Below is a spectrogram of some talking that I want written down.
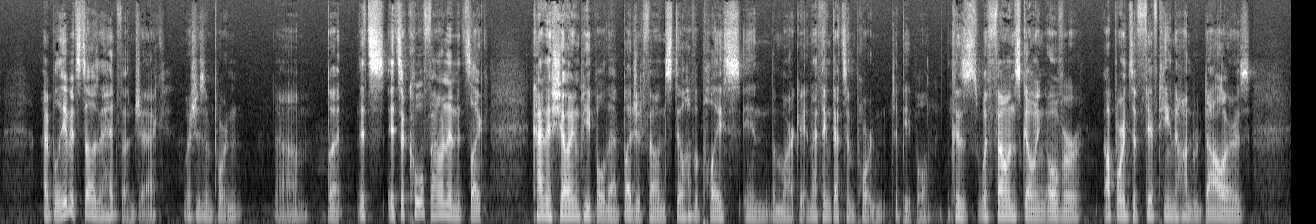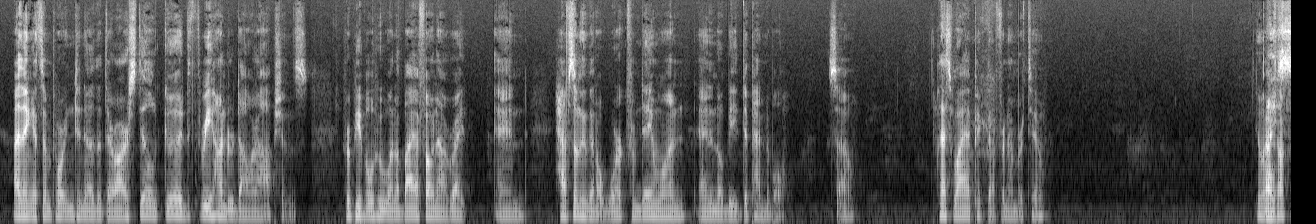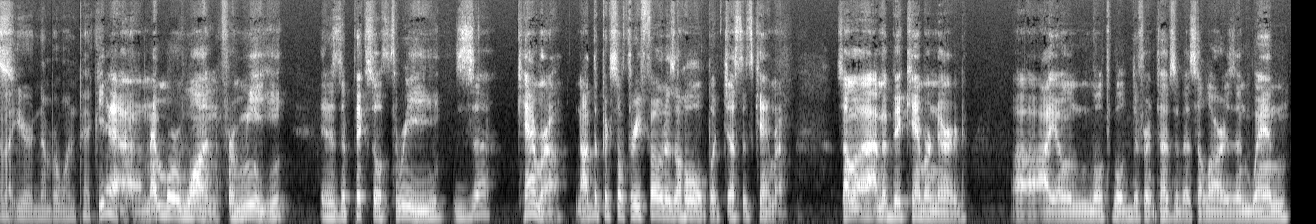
I believe it still has a headphone jack, which is important. Um, but it's it's a cool phone, and it's like kind of showing people that budget phones still have a place in the market, and I think that's important to people because with phones going over upwards of fifteen hundred dollars, I think it's important to know that there are still good three hundred dollar options for people who want to buy a phone outright and have something that'll work from day one and it'll be dependable. So that's why I picked that for number two. You want to talk about your number one pick? Yeah, number one for me is the Pixel 3's camera, not the Pixel 3 phone as a whole, but just its camera. So I'm a, I'm a big camera nerd. Uh, I own multiple different types of SLRs, and when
